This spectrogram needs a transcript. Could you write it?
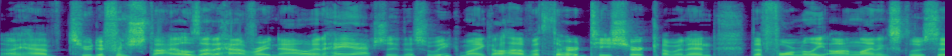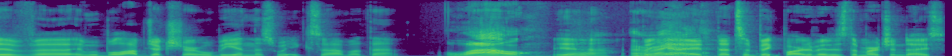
I have two different styles that I have right now, and hey, actually, this week, Mike, I'll have a third T-shirt coming in. The formerly online exclusive uh, immovable object shirt will be in this week. So how about that? Wow. Yeah, All but right. yeah, it, that's a big part of it is the merchandise.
